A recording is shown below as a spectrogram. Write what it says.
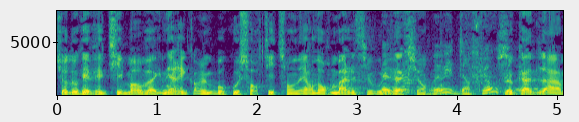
Surtout qu'effectivement, Wagner est quand même beaucoup sorti de son air normal, si vous voulez, d'action. Oui, d'influence. Le, cas de la,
